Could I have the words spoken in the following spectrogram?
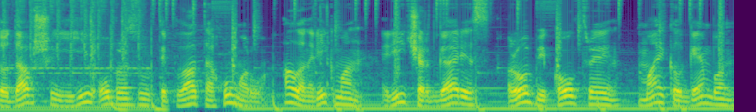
додавши її образу тепла та гумору. Алан Рікман, Річард Гарріс, Робі Колтрейн, Майкл Гембон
